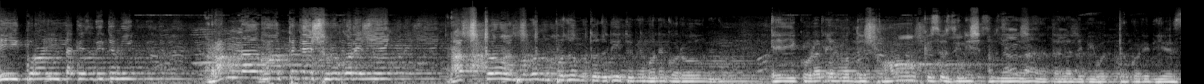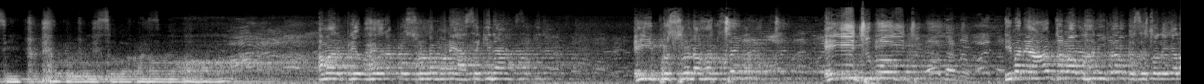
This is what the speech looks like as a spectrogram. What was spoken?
এই কোরআনটাকে যদি তুমি রান্নাঘর থেকে শুরু করে নিয়ে রাষ্ট্র ভবন পর্যন্ত যদি তুমি মনে করো, এই কোরআনের মধ্যে সব কিছু জিনিস আমি আল্লাহ তাআলা লিপিবদ্ধ করে দিয়েছি আমার প্রিয় ভাইয়েরা, প্রশ্নটা মনে আছে কিনা? এই প্রশ্নটা হচ্ছে, এই যুবক ইমানে আজম আবু হানিফার কাছে চলে গেল।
